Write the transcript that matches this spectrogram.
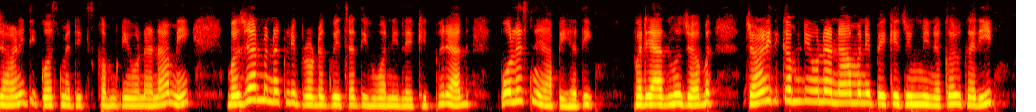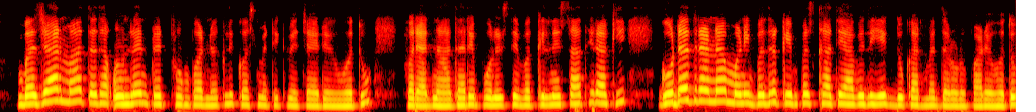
જાણીતી કોસ્મેટિક્સ કંપનીઓના નામે બજારમાં નકલી પ્રોડક્ટ વેચાતી હોવાની લેખિત ફરિયાદ પોલીસને આપી હતી. ફરિયાદ મુજબ જાણીતી કંપનીઓના નામ અને પેકેજિંગની નકલ કરી બજારમાં તથા ઓનલાઈન પ્લેટફોર્મ પર નકલી કોસ્મેટિક વેચાઈ રહ્યું હતું. ફરિયાદના આધારે પોલીસે વકીલને સાથે રાખી ગોડાદરાના મણિભદ્ર કેમ્પસ ખાતે આવેલી એક દુકાનમાં દરોડો પાડ્યો હતો.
